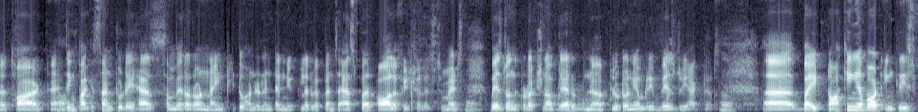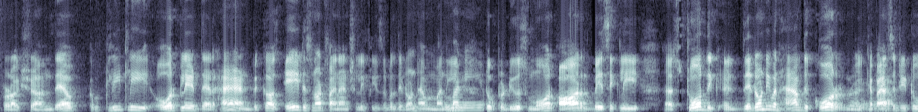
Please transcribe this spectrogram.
uh, thought i think pakistan today has somewhere around 90 to 110 nuclear weapons as per all official estimates based on the production of their uh, plutonium re- based reactors. Uh, by talking about increased production they have completely overplayed their hand because a it is not financially feasible. They don't have money, Money. to produce more or basically uh, store the uh, they don't even have the core uh, capacity to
